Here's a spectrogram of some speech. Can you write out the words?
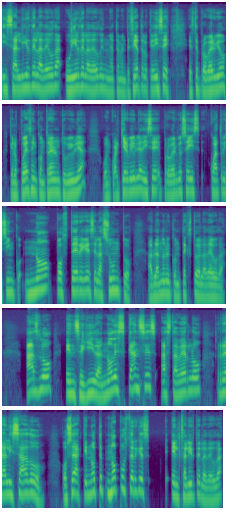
y salir de la deuda, huir de la deuda inmediatamente. Fíjate lo que dice este proverbio, que lo puedes encontrar en tu Biblia o en cualquier Biblia, dice Proverbios 6, 4 y 5. No postergues el asunto, hablando en el contexto de la deuda. Hazlo enseguida, no descanses hasta verlo realizado. O sea, que no, te, no postergues el salirte de la deuda,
